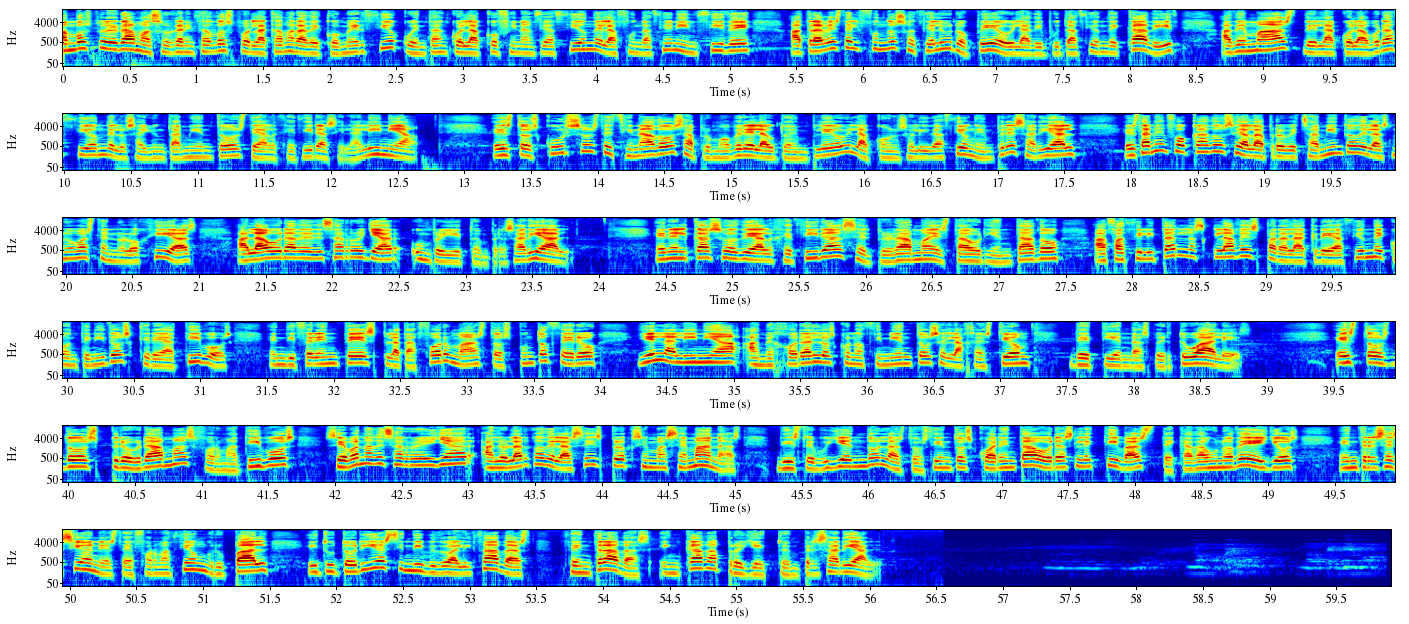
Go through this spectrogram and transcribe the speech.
Ambos programas organizados por la Cámara de Comercio cuentan con la cofinanciación de la Fundación Incide a través del Fondo Social Europeo y la Diputación de Cádiz, además de la colaboración de los ayuntamientos de Algeciras y La Línea. Estos cursos destinados a promover el autoempleo y la consolidación empresarial están enfocados al aprovechamiento de las nuevas tecnologías a la hora de desarrollar un proyecto empresarial. En el caso de Algeciras, el programa está orientado a facilitar las claves para la creación de contenidos creativos en diferentes plataformas 2.0 y en la línea a mejorar los conocimientos en la gestión de tiendas virtuales. Estos dos programas formativos se van a desarrollar a lo largo de las seis próximas semanas, distribuyendo las 240 horas lectivas de cada uno de ellos entre sesiones de formación grupal y tutorías individualizadas centradas en cada proyecto empresarial.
